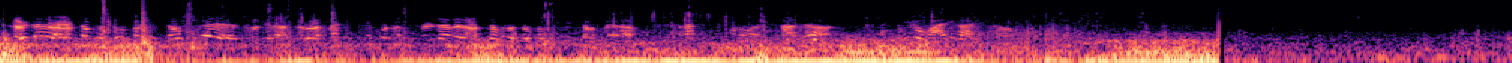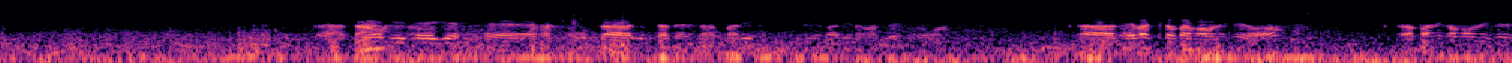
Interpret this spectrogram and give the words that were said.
줄자를 앞쪽으로 뚝뚝이 적대 소리가 그걸 한 10분은 줄자를 앞쪽으로 뚝뚝이 적대라 한 10분만 가면 뒤로 많이 가 있어 자, 나오기 3개, 한 5다, 6다 되는 한 마리, 4마리 나왔어요. 자, 네 바퀴 더 감아 올리세요. 자, 빨리 감아 올리세요.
